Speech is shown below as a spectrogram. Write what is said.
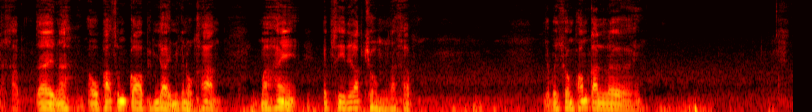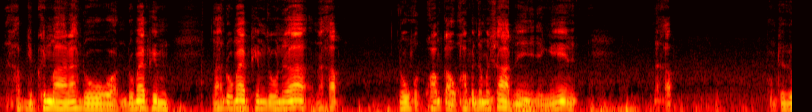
นะครับ ได้นะ เอาพระซุ้มกอพิมพ์ใหญ่มีกระหนกข้าง มาให้เอฟซีได้รับชมนะครับ เดี๋ยวไปชมพร้อมกันเลยนะครับหยิบขึ้นมานะ ดูก่อนดูแม่พิมพ์นะดูแม่พิมพ์ดูเนื้อนะครับ ดูความเก่าความเป็นธรรมชาตินี่ อย่างนี้นะครับ ผมจะดู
